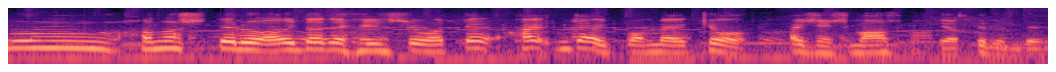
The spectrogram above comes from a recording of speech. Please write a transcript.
分話してる間で編集終わって、はい、じゃあ1本目、今日配信しますってやってるんで、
